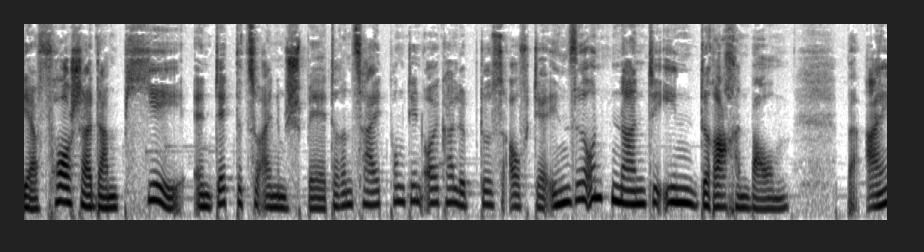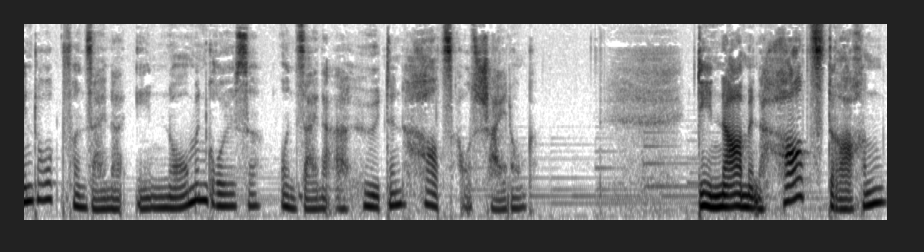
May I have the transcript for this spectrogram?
Der Forscher Dampier entdeckte zu einem späteren Zeitpunkt den Eukalyptus auf der Insel und nannte ihn Drachenbaum, beeindruckt von seiner enormen Größe und seiner erhöhten Harzausscheidung. Den Namen Harzdrachen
